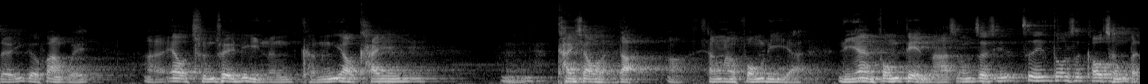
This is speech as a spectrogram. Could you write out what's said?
的一个范围，啊，要纯粹绿能，可能要开，嗯，开销很大啊，像那风力啊。离岸风电啊，什么这些，这些都是高成本，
